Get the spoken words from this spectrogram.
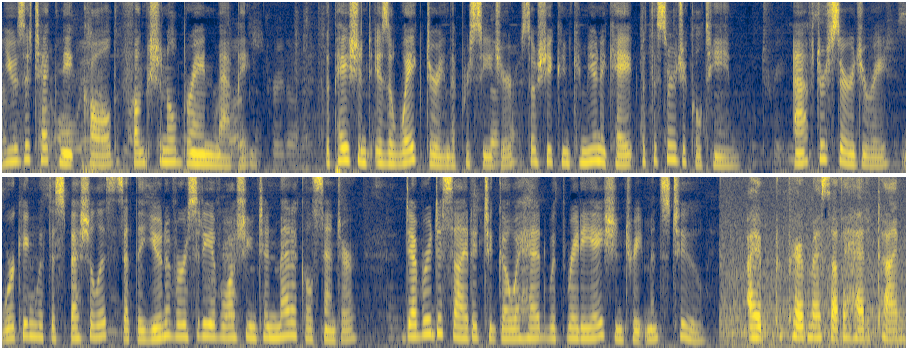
use a technique called functional brain mapping. The patient is awake during the procedure so she can communicate with the surgical team. After surgery, working with the specialists at the University of Washington Medical Center, Deborah decided to go ahead with radiation treatments too. I prepared myself ahead of time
